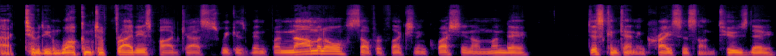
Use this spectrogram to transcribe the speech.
activity. And welcome to Friday's podcast. This week has been phenomenal. Self reflection and questioning on Monday, discontent and crisis on Tuesday,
